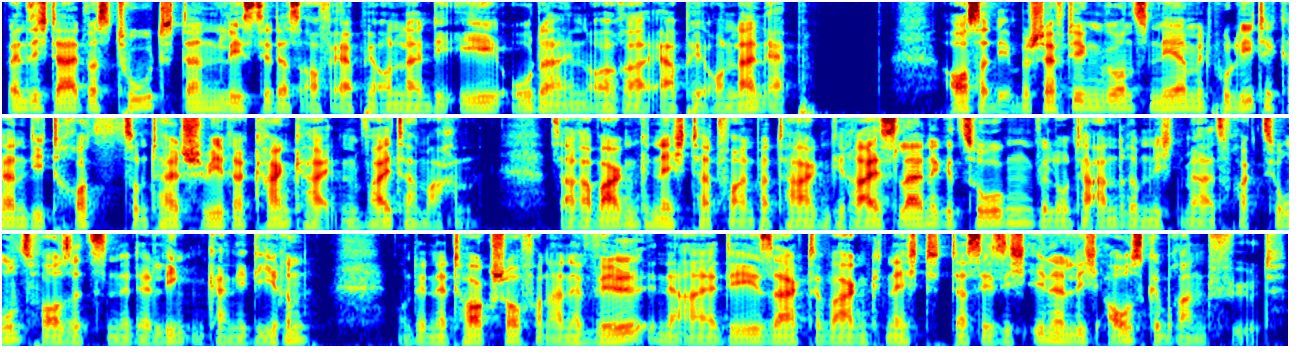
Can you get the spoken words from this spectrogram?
Wenn sich da etwas tut, dann lest ihr das auf rponline.de oder in eurer RP Online App. Außerdem beschäftigen wir uns näher mit Politikern, die trotz zum Teil schwerer Krankheiten weitermachen. Sarah Wagenknecht hat vor ein paar Tagen die Reißleine gezogen, will unter anderem nicht mehr als Fraktionsvorsitzende der Linken kandidieren. Und in der Talkshow von Anne Will in der ARD sagte Wagenknecht, dass sie sich innerlich ausgebrannt fühlt.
